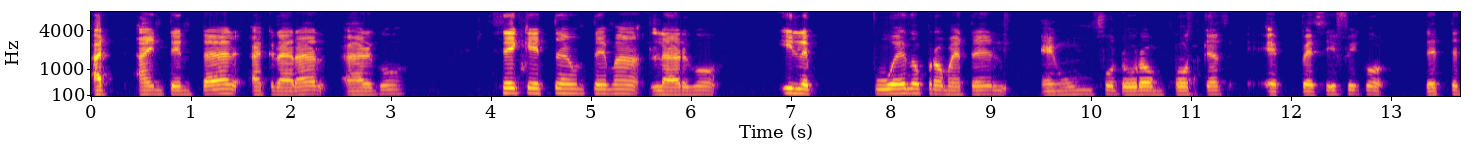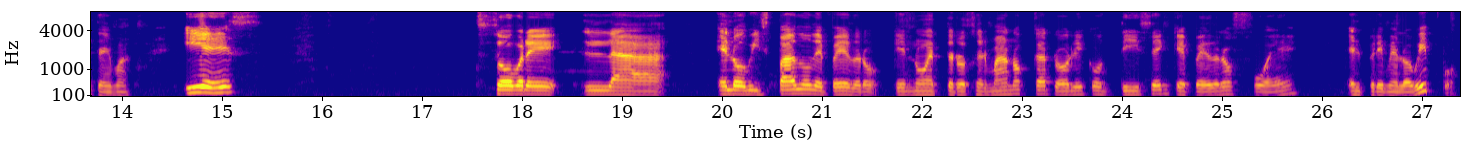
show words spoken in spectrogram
a, a intentar aclarar algo. Sé que este es un tema largo y le puedo prometer en un futuro un podcast específico de este tema. Y es sobre la, el obispado de Pedro, que nuestros hermanos católicos dicen que Pedro fue el primer obispo.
